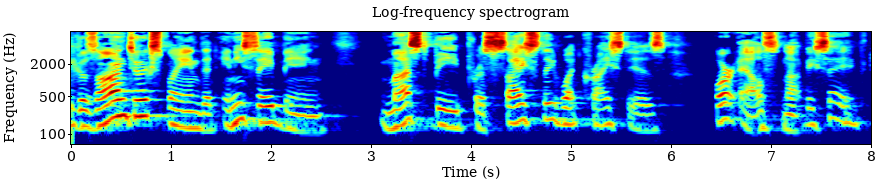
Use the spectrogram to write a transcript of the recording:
He goes on to explain that any saved being must be precisely what Christ is, or else not be saved.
